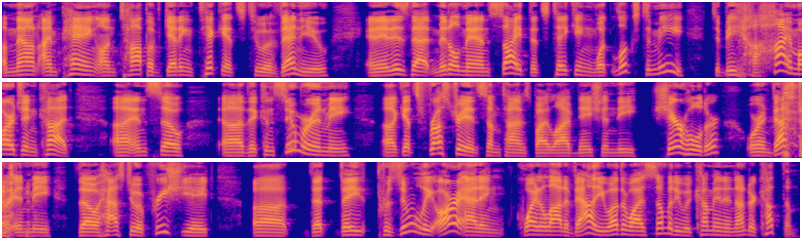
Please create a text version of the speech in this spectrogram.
amount I'm paying on top of getting tickets to a venue. And it is that middleman site that's taking what looks to me to be a high margin cut. Uh, and so uh, the consumer in me uh, gets frustrated sometimes by Live Nation. The shareholder or investor in me, though, has to appreciate uh, that they presumably are adding quite a lot of value. Otherwise, somebody would come in and undercut them.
